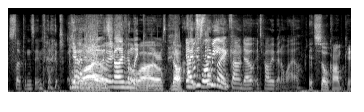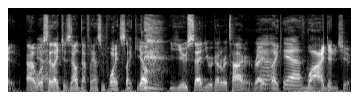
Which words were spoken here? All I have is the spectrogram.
slept in the same bed. Yeah, A I know. while. It's probably been A like while. years. No, And I just before think, we even found out, it's probably been a while. it's so complicated. I will Yeah. say, like Gisele definitely has some points. Like, yo, you said you were gonna retire, right? Yeah. Like, Yeah. why didn't you?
